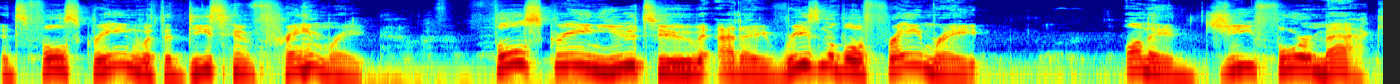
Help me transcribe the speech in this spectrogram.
It's full screen with a decent frame rate. Full screen YouTube at a reasonable frame rate on a G4 Mac.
